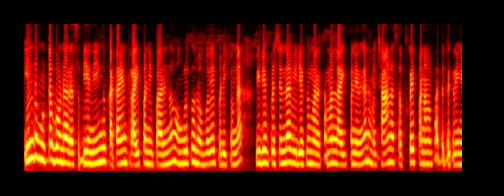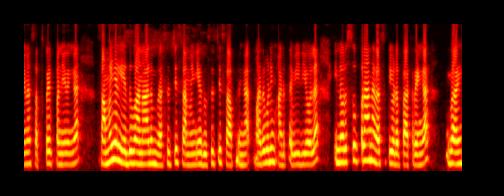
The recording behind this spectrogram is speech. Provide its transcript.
இந்த முட்டை போண்டா ரெசிபியை நீங்களும் கட்டாயம் ட்ரை பண்ணி பாருங்க. உங்களுக்கும் ரொம்பவே பிடிக்குங்க. வீடியோ பிடிச்சிருந்தா வீடியோக்கு மறக்காம லைக் பண்ணிருங்க. நம்ம சேனலை சப்ஸ்கிரைப் பண்ணாமல் பார்த்துட்டு இருக்கிறீங்கன்னா சப்ஸ்கிரைப் பண்ணிருங்க. சமையல் எதுவானாலும் ரசிச்சு சமைங்க ருசிச்சு சாப்பிடுங்க. மறுபடியும் அடுத்த வீடியோவில் இன்னொரு சூப்பரான ரெசிபியோட பார்க்குறேங்க. பாய்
